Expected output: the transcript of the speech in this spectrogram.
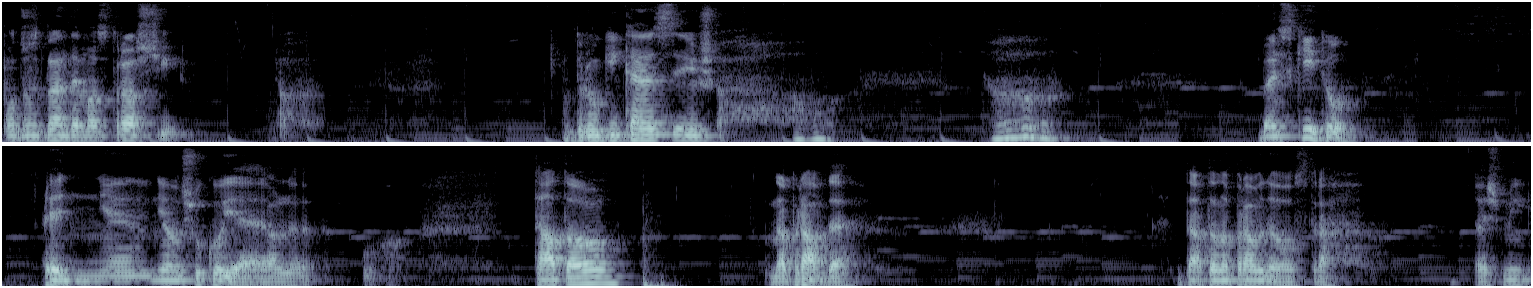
pod względem ostrości. Drugi kęs już. O, o, bez kitu. E, Nie, nie oszukuję, ale. Tato. Naprawdę. Tato naprawdę ostra. Aż mi.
